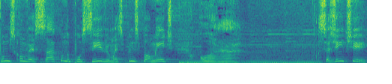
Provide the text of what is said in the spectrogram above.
Vamos conversar quando possível, mas principalmente orar. Se a gente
